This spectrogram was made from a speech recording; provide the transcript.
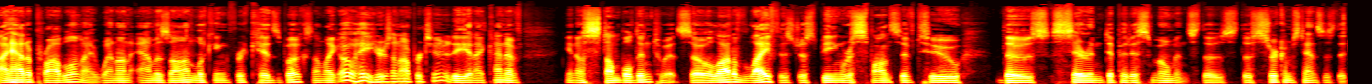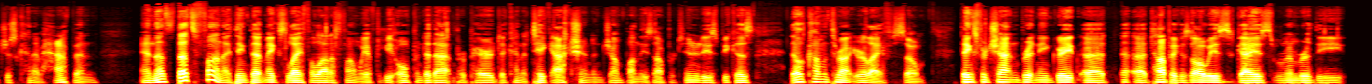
I had a problem. I went on Amazon looking for kids books. I'm like, "Oh, hey, here's an opportunity," and I kind of you know stumbled into it. So a lot of life is just being responsive to those serendipitous moments, those those circumstances that just kind of happen. And that's that's fun. I think that makes life a lot of fun. We have to be open to that and prepared to kind of take action and jump on these opportunities because they'll come throughout your life. So Thanks for chatting, Brittany. Great uh, uh, topic as always, guys. Remember the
